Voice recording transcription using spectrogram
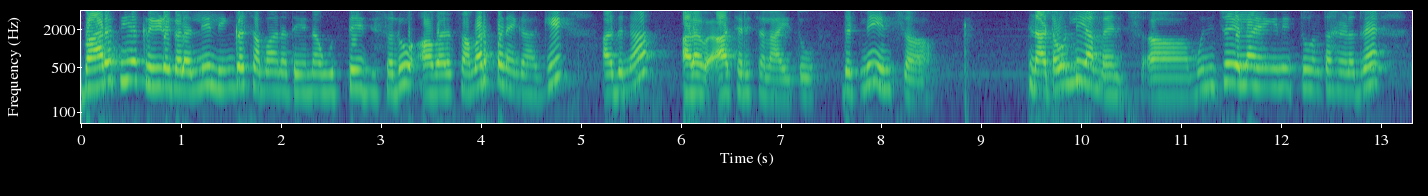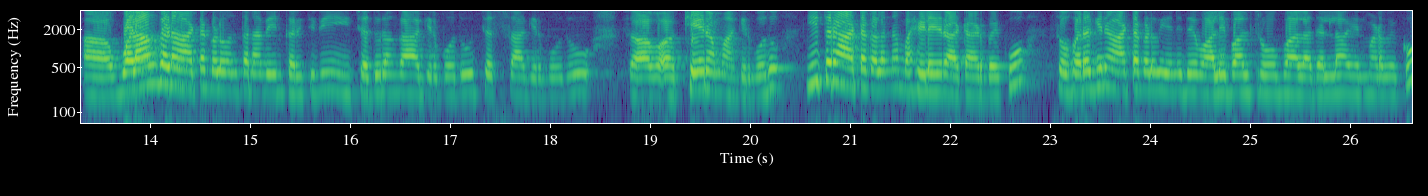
ಭಾರತೀಯ ಕ್ರೀಡೆಗಳಲ್ಲಿ ಲಿಂಗ ಸಮಾನತೆಯನ್ನು ಉತ್ತೇಜಿಸಲು ಅವರ ಸಮರ್ಪಣೆಗಾಗಿ ಅದನ್ನ ಅಳ ಆಚರಿಸಲಾಯಿತು. That means not only a men's ಮುಂಚೆ ಎಲ್ಲ ಏನಿತ್ತು ಅಂತ ಹೇಳಿದ್ರೆ ಆ, ಒಳಾಂಗಣ ಆಟಗಳು ಅಂತ ನಾವೇನ್ ಕರಿತೀವಿ? ಈ ಚದುರಂಗ ಆಗಿರ್ಬೋದು ಚೆಸ್ ಆಗಿರ್ಬೋದು ಕೇರಮ್ ಆಗಿರ್ಬೋದು ಈ ತರ ಆಟಗಳನ್ನ ಮಹಿಳೆಯರು ಆಟ ಆಡಬೇಕು. ಸೊ ಹೊರಗಿನ ಆಟಗಳು ಏನಿದೆ? ವಾಲಿಬಾಲ್ ಥ್ರೋಬಾಲ್ ಅದೆಲ್ಲ ಏನ್ ಮಾಡಬೇಕು?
